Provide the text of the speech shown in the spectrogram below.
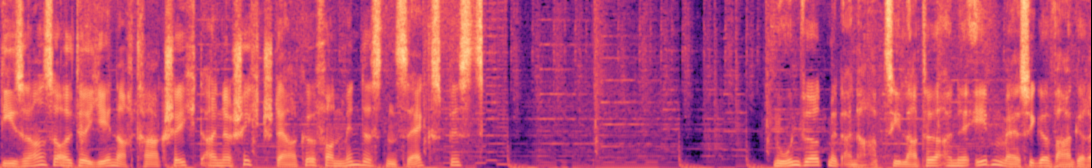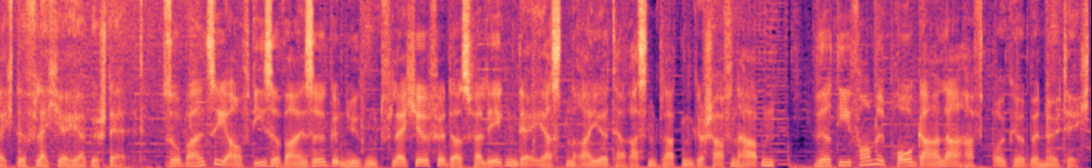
Dieser sollte je nach Tragschicht eine Schichtstärke von mindestens 6 bis 10 nun wird mit einer Abziehlatte eine ebenmäßige waagerechte Fläche hergestellt. Sobald Sie auf diese Weise genügend Fläche für das Verlegen der ersten Reihe Terrassenplatten geschaffen haben, wird die Formel Pro Gala Haftbrücke benötigt.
